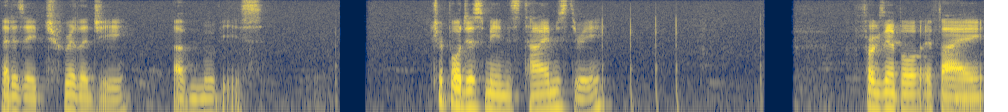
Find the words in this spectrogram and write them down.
That is a trilogy of movies. Triple just means times three. For example, if I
